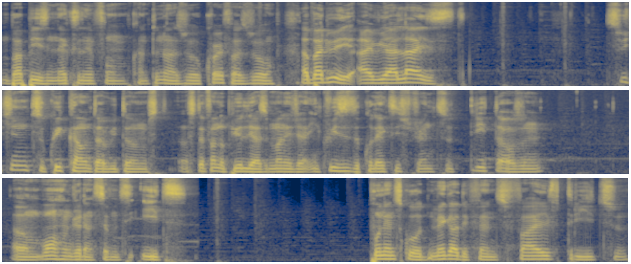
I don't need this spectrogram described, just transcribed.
Mbappe is in excellent form. Cantona as well. Cruyff as well. Uh, by the way, I realized switching to quick counter with um, uh, Stefano Pioli as manager increases the collective strength to 3,178. Um, Opponent scored mega defense 5 3 2.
